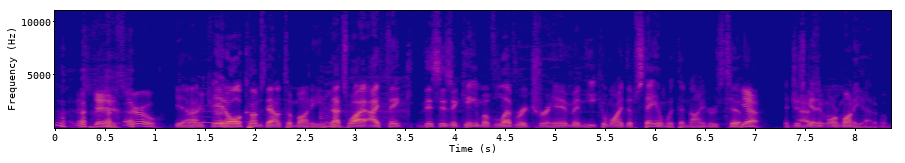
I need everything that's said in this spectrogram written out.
It's, it's true. Yeah, Very true. it all comes down to money. That's why I think this is a game of leverage for him, and he can wind up staying with the Niners too. Yeah, and just getting more money out of him.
